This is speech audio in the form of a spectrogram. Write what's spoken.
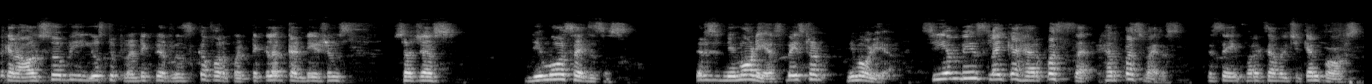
can also be used to predict the risk for particular conditions such as pneumocystis. Is pneumonia, it's based on pneumonia. CMV is like a herpes, herpes virus. Let's say, for example, chickenpox.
